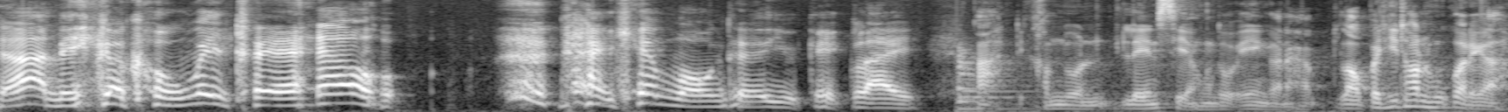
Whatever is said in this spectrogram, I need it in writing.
ชาตินี้ก็คงไม่แคล้วได้แค่มองเธออยู่ไกลอะเดี๋ยวคำนวณเลนส์เสียงของตัวเองก่อนนะครับ เราไปที่ท่อนฮุกก่อนดีกว่า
